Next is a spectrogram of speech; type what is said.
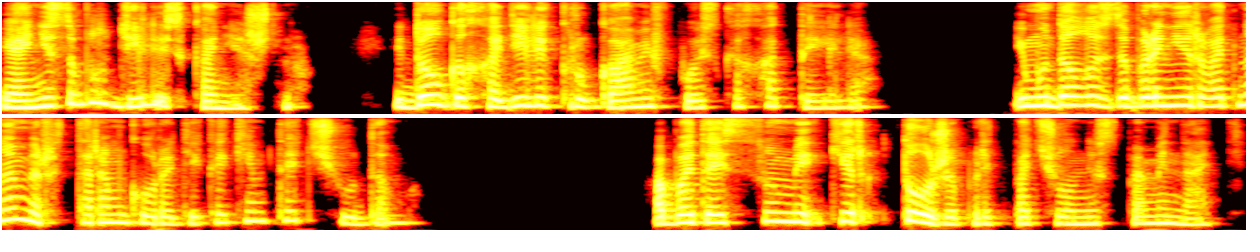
И они заблудились, конечно, и долго ходили кругами в поисках отеля. Им удалось забронировать номер в старом городе каким-то чудом. Об этой сумме Кир тоже предпочел не вспоминать.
